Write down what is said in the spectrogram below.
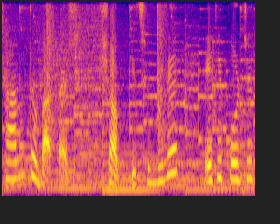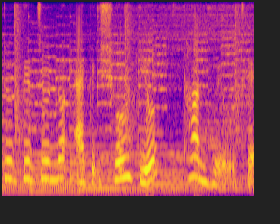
শান্ত বাতাস, সবকিছু মিলে এটি পর্যটকদের জন্য এক স্বর্গীয় স্থান হয়ে ওঠে।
